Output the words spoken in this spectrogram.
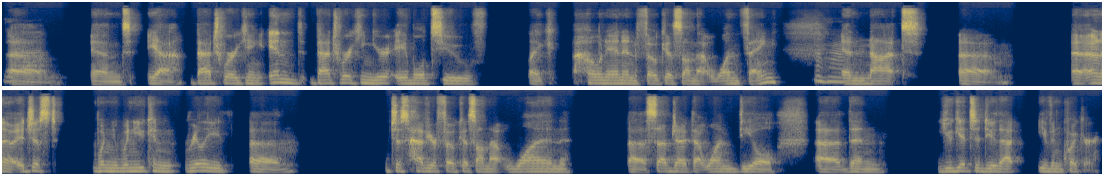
Yeah. Um, and yeah batch working in batch working you're able to like hone in and focus on that one thing mm-hmm. and not um I, don't know it just when you when you can really uh, just have your focus on that one uh, subject that one deal uh, then you get to do that even quicker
